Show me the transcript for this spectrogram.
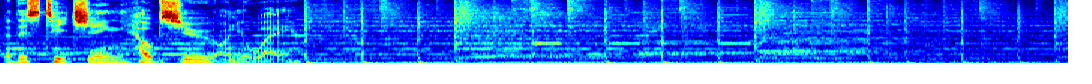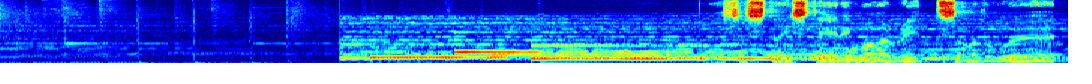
that this teaching helps you on your way. Let's just stay standing while I read some of the word.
